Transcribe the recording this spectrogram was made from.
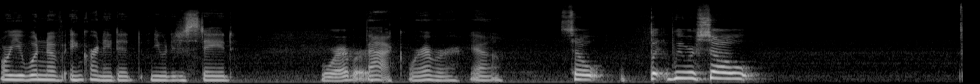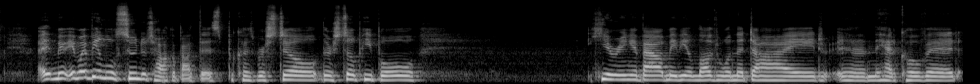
Or you wouldn't have incarnated and you would have just stayed Wherever. back, wherever. Yeah. So, but we were so. It, may, it might be a little soon to talk about this because we're still there's still people hearing about maybe a loved one that died and they had COVID.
